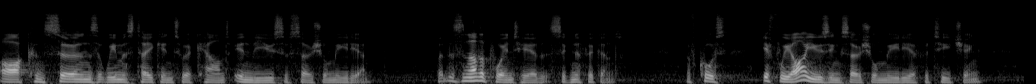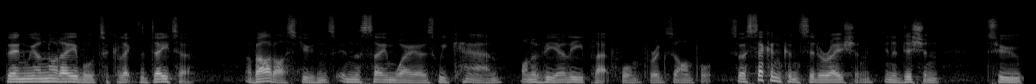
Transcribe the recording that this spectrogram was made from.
are concerns that we must take into account in the use of social media. But there's another point here that's significant. Of course, if we are using social media for teaching, then we are not able to collect the data about our students in the same way as we can on a VLE platform, for example. So a second consideration, in addition to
